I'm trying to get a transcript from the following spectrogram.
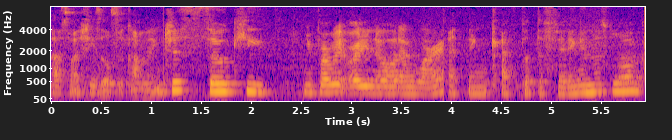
That's why she's also coming. Just so cute. You probably already know what I'm wearing. I think I've put the fitting in this vlog.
